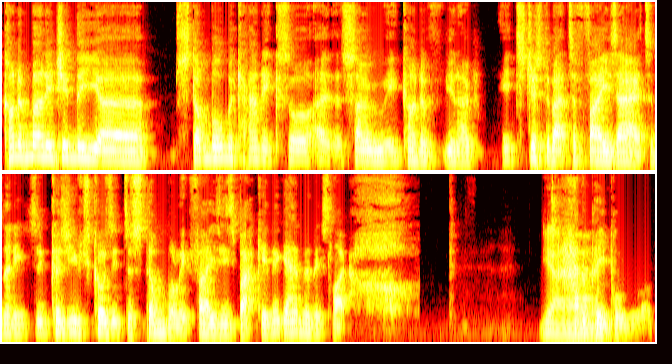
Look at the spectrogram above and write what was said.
kind of managing the uh, stumble mechanics, or uh, so it kind of you know it's just about to phase out, and then it's because you cause it to stumble, it phases back in again, and it's like, yeah, how do um, people?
